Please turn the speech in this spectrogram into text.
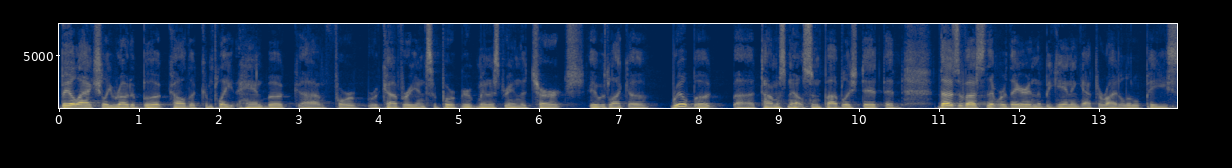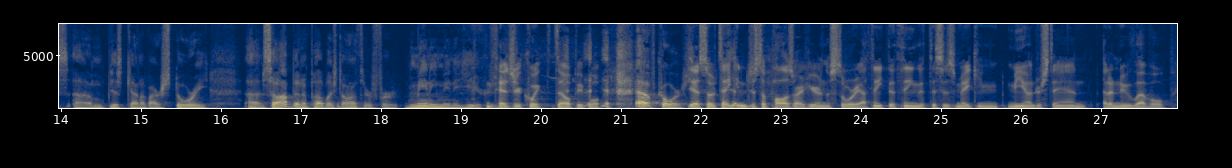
Bill actually wrote a book called The Complete Handbook uh, for Recovery and Support Group Ministry in the Church. It was like a real book. Uh, Thomas Nelson published it. And those of us that were there in the beginning got to write a little piece, um, just kind of our story. Uh, so I've been a published author for many, many years. As you're quick to tell people. of course. Yeah, so taking just a pause right here in the story, I think the thing that this is making me understand at a new level –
